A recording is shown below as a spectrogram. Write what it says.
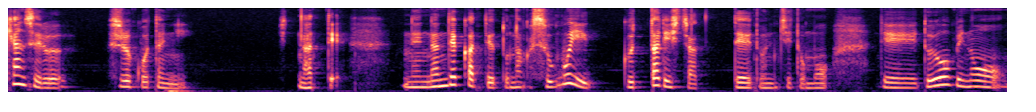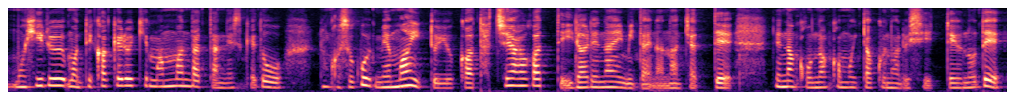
キャンセルすることになって、ね、なんでかっていうとなんかすごいぐったりしちゃって土日ともで土曜日のもう昼も出かける気満々だったんですけどなんかすごいめまいというか立ち上がっていられないみたいななっちゃってでなんかお腹も痛くなるしっていうので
